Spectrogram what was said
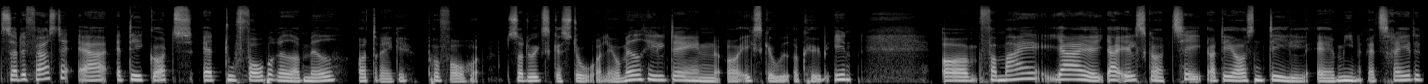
Så det første er, at det er godt, at du forbereder mad og drikke på forhånd, så du ikke skal stå og lave mad hele dagen, og ikke skal ud og købe ind. Og for mig, jeg, jeg elsker te, og det er også en del af min retræte.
